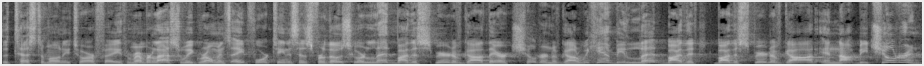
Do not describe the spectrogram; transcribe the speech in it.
It's a testimony to our faith. Remember last week, Romans 8:14, it says, For those who are led by the Spirit of God, they are children of God. We can't be led by the, by the Spirit of God and not be children.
